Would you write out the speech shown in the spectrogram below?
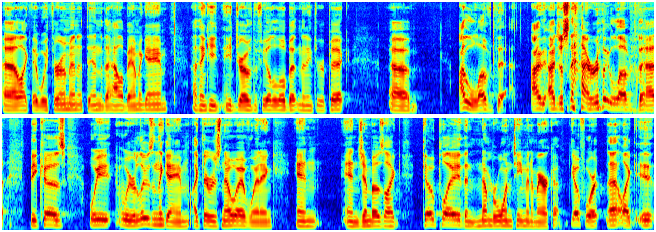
uh, like that we threw him in at the end of the Alabama game. I think he he drove the field a little bit and then he threw a pick. Uh, I loved that. I, I just I really loved that because we we were losing the game, like there was no way of winning, and and Jimbo's like, go play the number one team in America, go for it, that, like it,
